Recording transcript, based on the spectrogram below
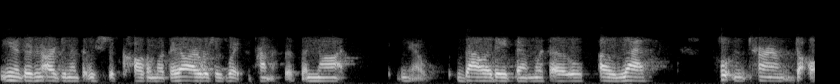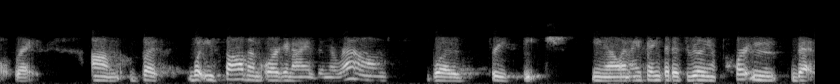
you know, there's an argument that we should just call them what they are, which is white supremacists and not, you know, validate them with a, a less potent term, the alt-right. Um, but what you saw them organizing around was free speech. you know, and I think that it's really important that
